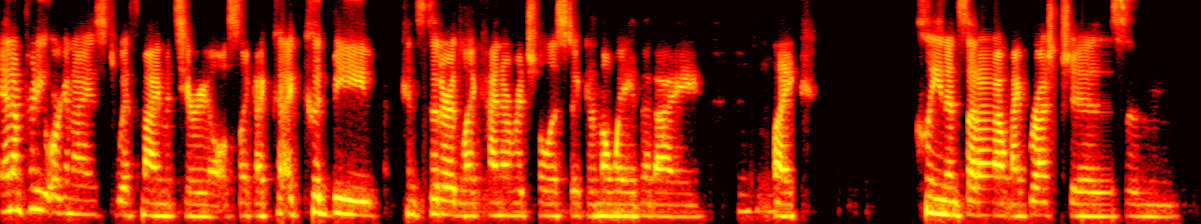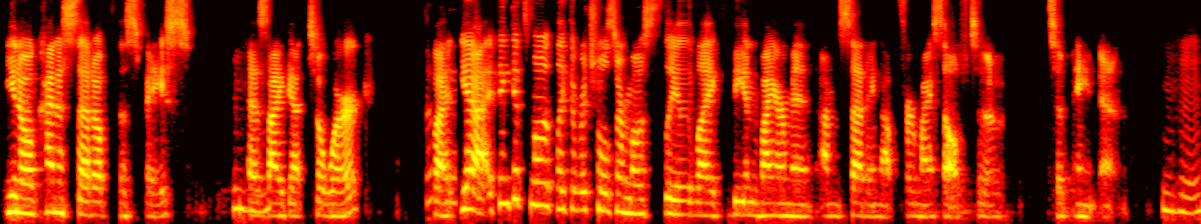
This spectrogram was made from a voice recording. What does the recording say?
And I'm pretty organized with my materials. Like, I, I could be considered like kind of ritualistic in the way that I mm-hmm. like clean and set out my brushes and you know kind of set up the space mm-hmm. as i get to work okay. but yeah i think it's most like the rituals are mostly like the environment i'm setting up for myself to to paint in mm-hmm.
